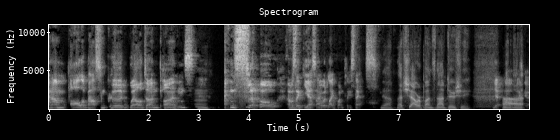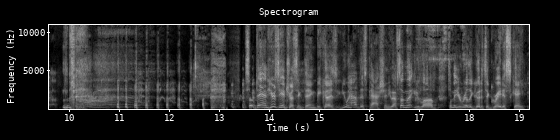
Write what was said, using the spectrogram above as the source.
And I'm all about some good, well done puns. Mm. And so I was like, yes, I would like one, please. Thanks. Yeah, that shower pun's not douchey. Yeah. Uh, oh so Dan, here's the interesting thing because you have this passion, you have something that you love, something you're really good. It's a great escape,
